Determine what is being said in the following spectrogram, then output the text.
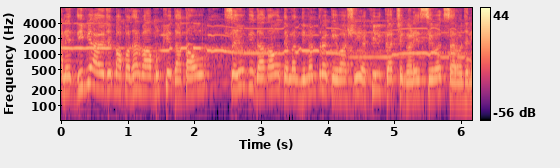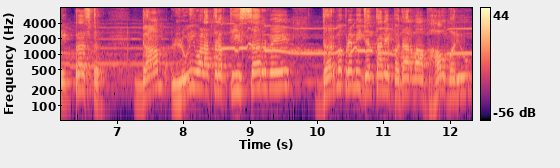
અને દિવ્ય આયોજનમાં પધારવા મુખ્ય દાતાઓ, સહયોગી દાતાઓ તેમજ નિમંત્રક એવા શ્રી અખિલ કચ્છ ગણેશ સેવક સાર્વજનિક ટ્રસ્ટ, ગામ લુણીવાડા તરફથી સર્વે ધર્મપ્રેમી જનતાને પધારવા ભાવભર્યું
